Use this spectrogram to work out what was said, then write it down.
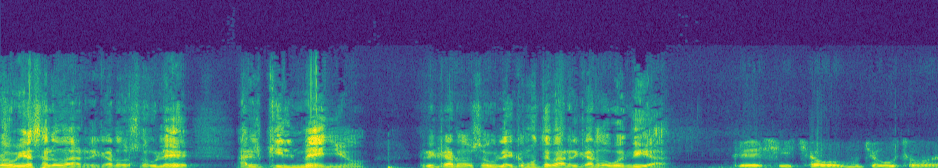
Lo voy a saludar, Ricardo Soulé, al quilmeño. Ricardo Soulé, ¿cómo te va, Ricardo? Buen día. ¿Qué decís, Chavo? Mucho gusto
